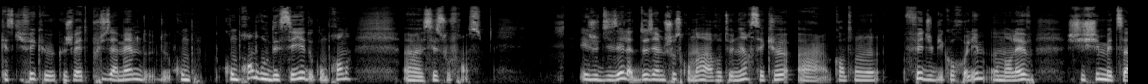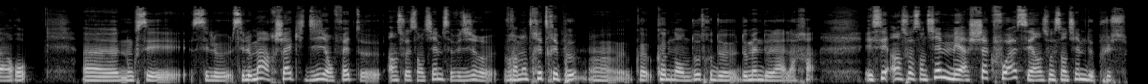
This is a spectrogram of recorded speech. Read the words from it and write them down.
Qu'est-ce qui fait que, je vais être plus à même de, comprendre ou d'essayer de comprendre euh, ces souffrances? Et je disais, la deuxième chose qu'on a à retenir, c'est que euh, quand on fait du bikocholim, on enlève shishim metzaharo. Euh, donc c'est c'est le c'est le maharsha qui dit en fait euh, un soixantième, ça veut dire euh, vraiment très très peu, euh, comme dans d'autres domaines de la halacha. Et c'est un soixantième, mais à chaque fois c'est un soixantième de plus.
